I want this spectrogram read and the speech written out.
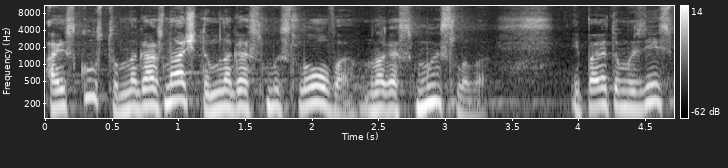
А искусство многозначно, многосмыслово, многосмыслово. И поэтому здесь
